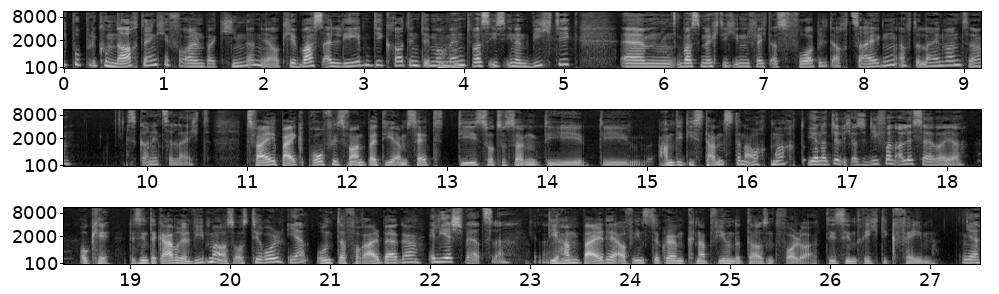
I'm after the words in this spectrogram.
Zielpublikum nachdenken, vor allem bei Kindern. Ja, okay, was erleben die gerade in dem mhm. Moment? Mhm. Was ist ihnen wichtig? Ähm, was möchte ich ihnen vielleicht als Vorbild auch zeigen auf der Leinwand? Ja. Ist gar nicht so leicht. Zwei Bike-Profis waren bei dir am Set, die sozusagen die, die, haben die Distanz dann auch gemacht? Ja, natürlich. Also die fahren alle selber, ja. Okay, das sind der Gabriel Wiedmer aus Osttirol ja. und der Vorarlberger. Elias Schwärzler. Genau. Die haben beide auf Instagram knapp 400.000 Follower. Die sind richtig Fame. Ja,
